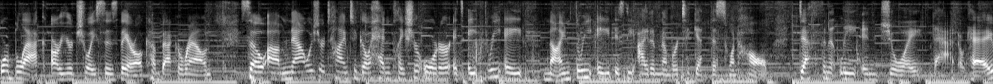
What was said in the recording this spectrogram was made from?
or black are your choices there. I'll come back around. So um, now is your time to go ahead and place your order. It's 838-938 is the item number to get this one home. Definitely enjoy that, okay?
